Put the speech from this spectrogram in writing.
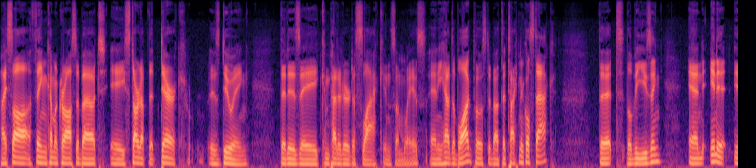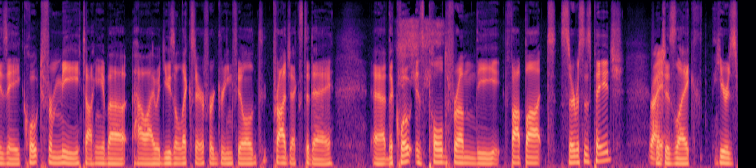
I saw a thing come across about a startup that Derrick is doing that is a competitor to Slack in some ways, and he had the blog post about the technical stack that they'll be using. And in it is a quote from me talking about how I would use Elixir for Greenfield projects today. Uh, the quote is pulled from the Thoughtbot services page, Right. which is like, here's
